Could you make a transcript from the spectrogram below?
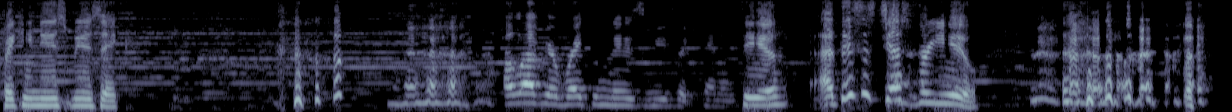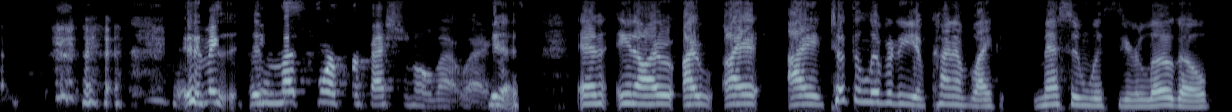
Breaking news music. I love your breaking news music, Penny. Do you? Uh, this is just for you. It makes it much more professional that way. Yes, and you know, I I I I took the liberty of kind of like messing with your logo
